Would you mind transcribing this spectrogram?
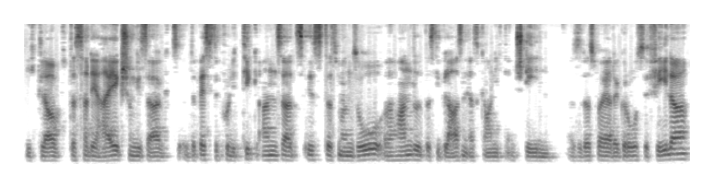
ich glaube, das hat der Hayek schon gesagt. Der beste Politikansatz ist, dass man so äh, handelt, dass die Blasen erst gar nicht entstehen. Also das war ja der große Fehler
